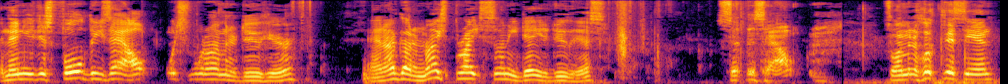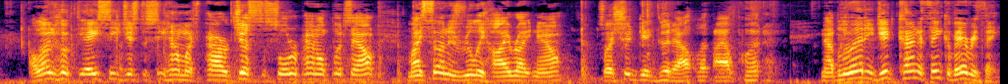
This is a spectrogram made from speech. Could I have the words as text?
And then you just fold these out, which is what I'm going to do here. And I've got a nice bright sunny day to do this. Set this out. So I'm going to hook this in. I'll unhook the AC just to see how much power just the solar panel puts out. My sun is really high right now, so I should get good outlet output. Now Bluetti did kind of think of everything.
